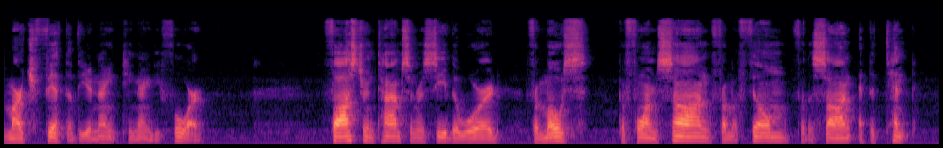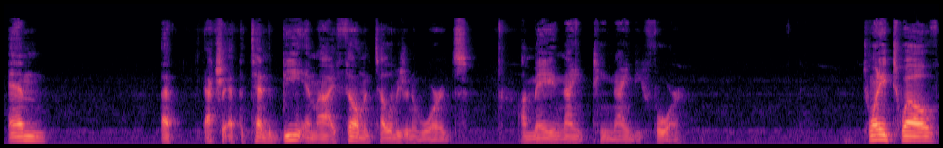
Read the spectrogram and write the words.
March 5th of the year 1994. Foster and Thompson received the award for Most Performed Song from a Film for the song at the 10th M at, actually at the 10th BMI Film and Television Awards on May 1994. 2012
